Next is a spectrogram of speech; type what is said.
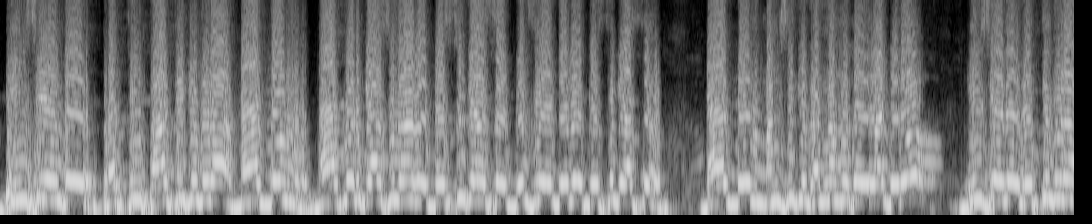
బీసీ అంటే ప్రతి పార్టీకి కూడా బ్యాక్ బోన్ బ్యాక్వర్డ్ క్యాస్ట్ కాదు బెస్ట్ క్యాస్ట్ బీసీ అంటేనే బెస్ట్ క్యాస్ట్ బ్యాక్ బోన్ మనిషికి వెన్నముక లాంటిదో బీసీ అనే వ్యక్తి కూడా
